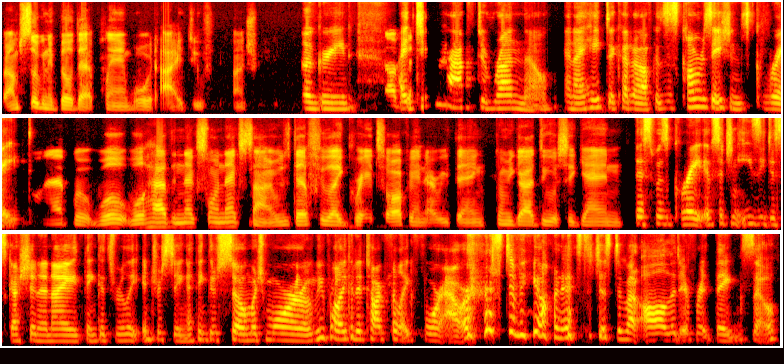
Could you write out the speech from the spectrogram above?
But I'm still gonna build that plan. What would I do for the country? Agreed. I do have to run though, and I hate to cut it off because this conversation is great. But we'll we'll have the next one next time. It was definitely like great talking and everything. And we gotta do this again. This was great. It was such an easy discussion, and I think it's really interesting. I think there's so much more. We probably could have talked for like four hours, to be honest, just about all the different things. So,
